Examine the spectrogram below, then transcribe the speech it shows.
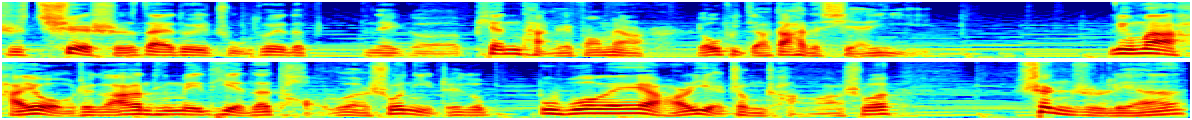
是确实在对主队的那个偏袒这方面有比较大的嫌疑。另外，还有这个阿根廷媒体也在讨论说，你这个不播 VAR 也正常啊。说，甚至连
